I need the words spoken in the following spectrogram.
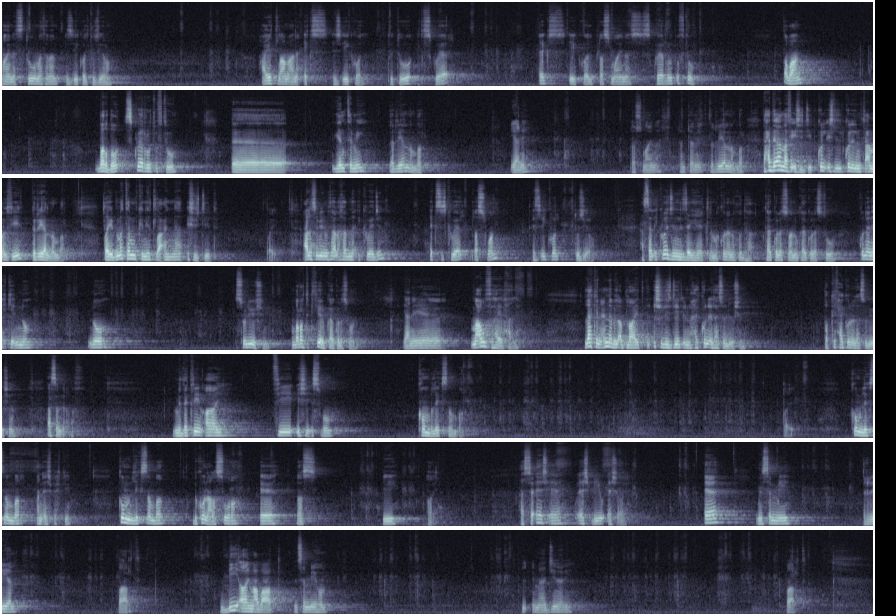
minus 2 مثلا is equal to 0 حيطلع معنا x is equal to 2 x square x equal plus minus square root of 2 طبعا برضه square root of 2 ينتمي لل real number يعني plus minus تنتمي لل real number. لحد الآن ما في شيء جديد. كل شيء كل اللي متعامل فيه بال real number. طيب متى ممكن يطلع عندنا شيء جديد؟ طيب على سبيل المثال أخذنا equation x square plus 1 is equal to 0 هسا ال equation اللي زي هيك لما كنا ناخذها calculus 1 و calculus 2 كنا نحكي إنه no solution مرت كثير ب calculus 1 يعني معروفه هاي الحالة. لكن عندنا بال applied الشيء الجديد إنه حيكون لها solution طب كيف حيكون لها solution هسا بنعرف. متذكرين I في شيء اسمه complex number طيب. complex number عن إيش بحكي؟ كومبلكس نمبر بيكون على الصورة A plus B هسا إيش A وإيش B وإيش I A بنسميه ال real part BI مع بعض بنسميهم ال imaginary part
